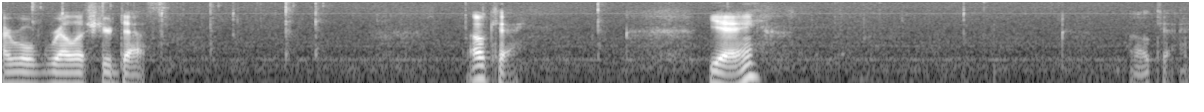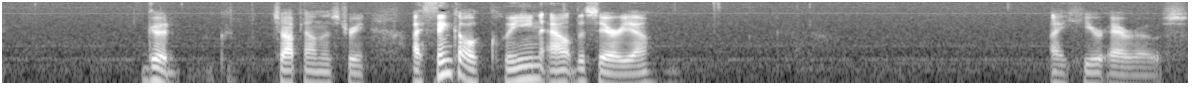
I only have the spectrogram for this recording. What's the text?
I will relish your death. Okay. Yay. Okay. Good. Chop down this tree. I think I'll clean out this area. I hear arrows.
